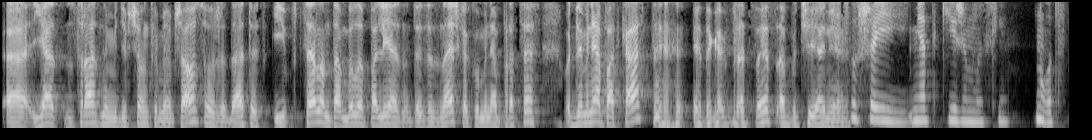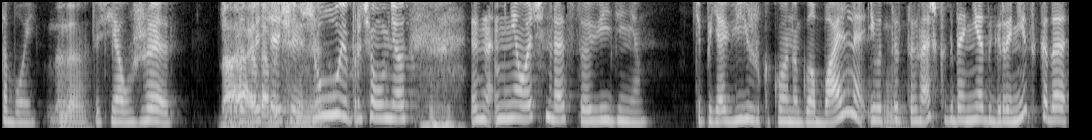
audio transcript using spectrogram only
э, я с разными девчонками общался уже, да, то есть и в целом там было полезно. То есть это знаешь, как у меня процесс... Вот для меня подкасты — это как процесс обучения. Слушай, у меня такие же мысли. Ну, вот с тобой. Да. То есть я уже Да, что-то для это себя обучение. сижу, и причем у меня... Мне очень нравится твое видение. Типа я вижу, какое оно глобальное, и вот это, знаешь, когда нет границ, когда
